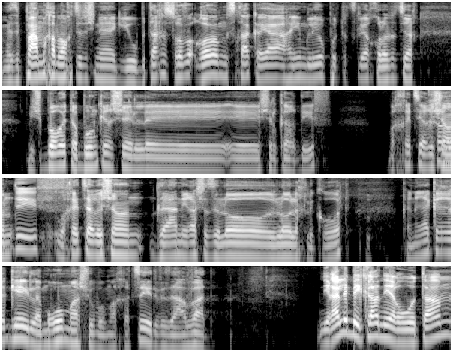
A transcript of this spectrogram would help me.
אבל זה פעם אחת במחצית השנייה הגיעו. בתכלס רוב, רוב המשחק היה האם ליברפול תצליח או לא תצליח לשבור את הבונקר של, אה, אה, של קרדיף. בחצי הראשון. בחצי הראשון זה היה נראה שזה לא, לא הולך לקרות. כנראה כרגיל, אמרו משהו במחצית וזה עבד. נראה לי בעיקר ניירו אותם,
